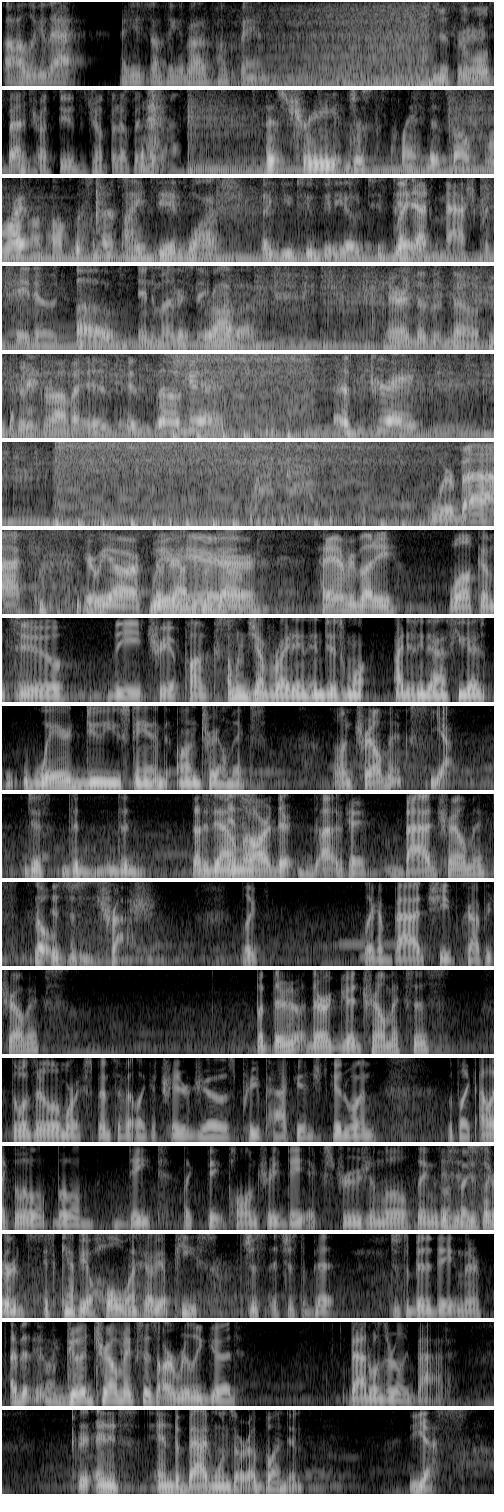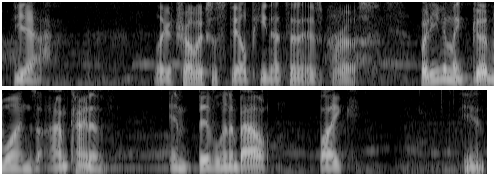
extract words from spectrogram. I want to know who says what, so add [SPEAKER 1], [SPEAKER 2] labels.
[SPEAKER 1] Oh, look at that. I knew something about a punk band.
[SPEAKER 2] Just some old fat drunk dudes jumping up and down.
[SPEAKER 3] This tree just planted itself right on top of the cement.
[SPEAKER 1] I did watch a YouTube video today
[SPEAKER 2] My dad mashed potatoed
[SPEAKER 1] of
[SPEAKER 2] enema of
[SPEAKER 1] Chris
[SPEAKER 2] state.
[SPEAKER 1] Carava.
[SPEAKER 2] Aaron doesn't know who Chris Carrabba is. It's so good. That's great. We're back.
[SPEAKER 4] Here we are.
[SPEAKER 2] We
[SPEAKER 5] No
[SPEAKER 2] are
[SPEAKER 5] doubt, no
[SPEAKER 2] here.
[SPEAKER 5] doubt.
[SPEAKER 2] Hey, everybody. Welcome to the Tree of Punks.
[SPEAKER 5] I'm gonna jump right in and just want. I just need to ask you guys, where do you stand on trail mix?
[SPEAKER 2] on Trail Mix.
[SPEAKER 5] Yeah, just the the
[SPEAKER 2] That's
[SPEAKER 5] the down
[SPEAKER 2] it's hard. There, uh, okay, bad Trail Mix
[SPEAKER 5] No.
[SPEAKER 2] is just trash. Like, like a bad, cheap, crappy Trail Mix. But there, there are good trail mixes. The ones that are a little more expensive at like a Trader Joe's pre-packaged good one, with like I like the little little date like date palm tree date extrusion little things.
[SPEAKER 5] Is it
[SPEAKER 2] like
[SPEAKER 5] just like a?
[SPEAKER 2] turds.
[SPEAKER 5] It can't be a whole one. It's gotta be a piece.
[SPEAKER 2] It's just it's just a bit, just a bit of date in there. Uh, good trail mixes are really good. Bad ones are really bad.
[SPEAKER 5] And it's and the bad ones are abundant.
[SPEAKER 2] Yes, yeah. Like a trail mix with stale peanuts in it is gross.
[SPEAKER 4] But even the good ones, I'm kind of ambivalent about. Like,
[SPEAKER 5] Yeah.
